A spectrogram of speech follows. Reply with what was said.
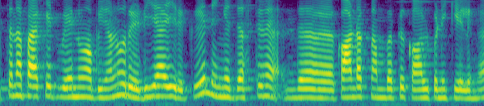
எத்தனை பேக்கெட் வேணும் அப்படின்னாலும் ரெடியாக இருக்குது நீங்கள் ஜஸ்ட்டு இந்த காண்டாக்ட் நம்பருக்கு கால் பண்ணி கேளுங்க.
